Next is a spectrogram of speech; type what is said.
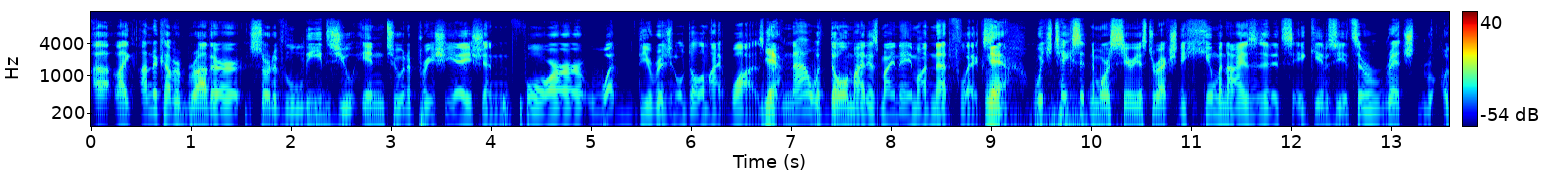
uh, like Undercover Brother sort of leads you into an appreciation for what the original Dolemite was. Yeah. But now with Dolemite is my name on Netflix, Yeah. which takes it in a more serious direction. It humanizes it. It's it gives you it's a rich, r-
